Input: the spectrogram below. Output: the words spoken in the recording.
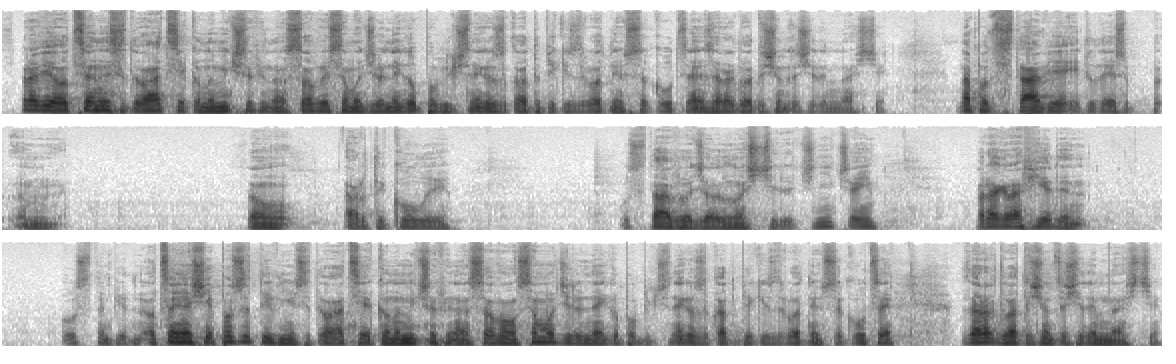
w sprawie oceny sytuacji ekonomiczno-finansowej samodzielnego publicznego zakładu opieki zdrowotnej w Sokółce za rok 2017. Na podstawie, i tutaj em, są artykuły ustawy o działalności leczniczej, paragraf 1 Ustęp 1. Ocenia się pozytywnie sytuację ekonomiczno-finansową samodzielnego publicznego zakładu opieki zdrowotnej w Sokółce za rok 2017.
